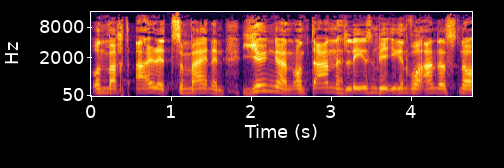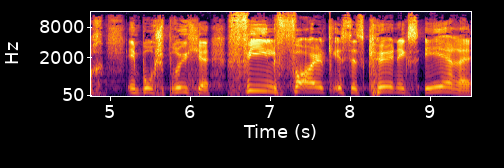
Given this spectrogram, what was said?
und macht alle zu meinen Jüngern. Und dann lesen wir irgendwo anders noch im Buch Sprüche, viel Volk ist des Königs Ehre,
